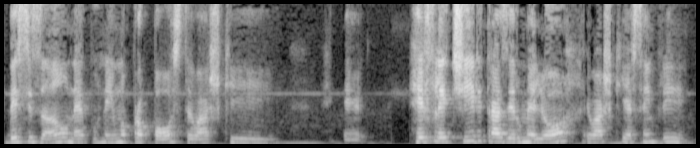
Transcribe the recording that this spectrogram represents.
decisão, né? Por nenhuma proposta. Eu acho que é, refletir e trazer o melhor, eu acho que é sempre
